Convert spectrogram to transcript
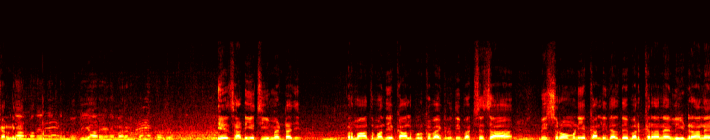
ਕਰਨਗੇ? ਪ੍ਰਧਾਨ ਮੰਤਰੀ ਨਰਿੰਦਰ ਮੋਦੀ ਆ ਰਹੇ ਨੇ ਮਰਨ ਪਰਮੇਸ਼ਰ ਦੇ ਉੱਤੇ ਇਹ ਸਾਡੀ ਅਚੀਵਮੈਂਟ ਆ ਜੀ। ਪਰਮਾਤਮਾ ਦੀ ਅਕਾਲ ਪੁਰਖ ਵਾਹਿਗੁਰੂ ਦੀ ਬਖਸ਼ਿਸ਼ ਆ ਵੀ ਸ਼੍ਰੋਮਣੀ ਅਕਾਲੀ ਦਲ ਦੇ ਵਰਕਰਾਂ ਨੇ ਲੀਡਰਾਂ ਨੇ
